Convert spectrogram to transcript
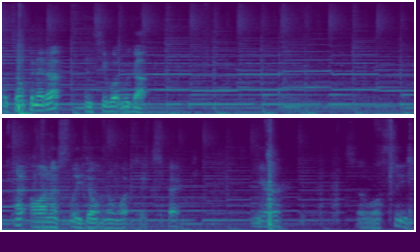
let's open it up and see what we got. I honestly don't know what to expect here, so we'll see.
